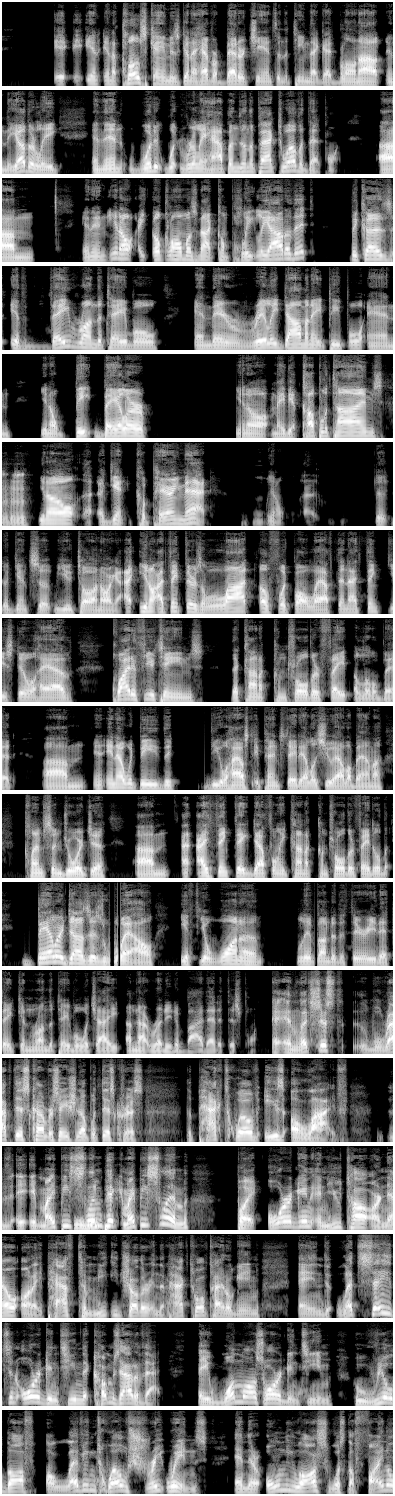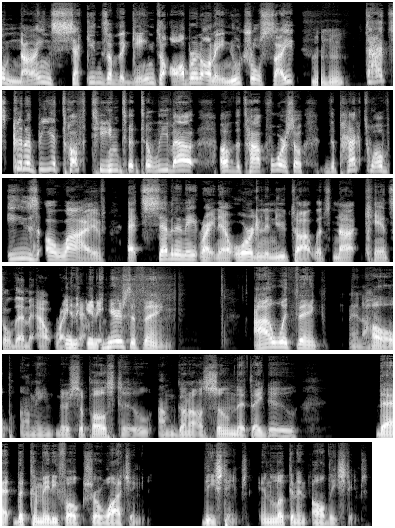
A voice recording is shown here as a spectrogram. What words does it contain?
in, in a close game is going to have a better chance than the team that got blown out in the other league. And then what what really happens in the Pac-12 at that point? Um, and then you know Oklahoma's not completely out of it because if they run the table and they really dominate people and you know beat Baylor, you know maybe a couple of times, Mhm. you know again comparing that, you know uh, against uh, Utah and Oregon. I, you know, I think there's a lot of football left, and I think you still have quite a few teams that kind of control their fate a little bit. Um, and, and that would be the the Ohio State, Penn State, LSU, Alabama, Clemson, Georgia. Um, I, I think they definitely kind of control their fate a little bit. Baylor does as well. If you want to live under the theory that they can run the table, which I I'm not ready to buy that at this point. And let's just we'll wrap this conversation up with this, Chris. The Pac-12 is alive. It, it might be Mm-hmm. slim pick, it might be slim, but Oregon and Utah are now on a path to meet each other in the Pac-12 title game. And let's say it's an Oregon team that comes out of that, a one-loss Oregon team who reeled off 11, 12 straight wins and their only loss was the final nine seconds of the game to Auburn on a neutral site, Mm-hmm. that's going to be a tough team to, to leave out of the top four. So the Pac 12 is alive at seven and eight right now, Oregon and Utah. Let's not cancel them out right and, now. and here's the thing I would think and hope, I mean, they're supposed to, I'm going to assume that they do, that the committee folks are watching these teams and looking at all these teams.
